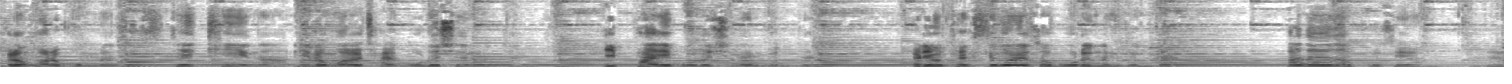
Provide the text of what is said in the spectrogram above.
그런 거를 보면서 스테이킹이나 이런 거를 잘 모르시는 분들, 비파이 모르시는 분들, 그리고 덱스거에서 모르는 분들 하나하나 보세요. 음,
